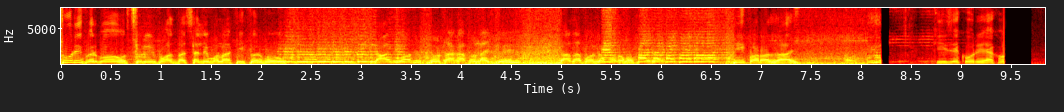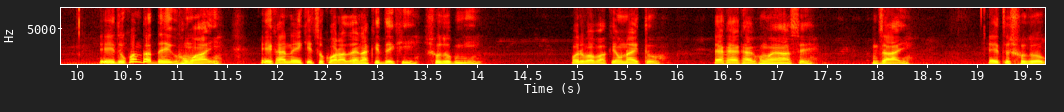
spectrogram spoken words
চুরি করব চুরির পথ বাঁচালিব না কি করব? দাদি অসুস্থ টাকা তো লাগবেই। দাদা বললে নাই। কি করা যায়? কি যে করি এখন? এই দোকানদার দেখে ঘুমাই। এখানে কিছু করা যায় নাকি দেখি সুযোগ নিই। ওরে বাবা, কেউ নাই তো। একা একা ঘুমায় আসে যাই, এই তো সুযোগ।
